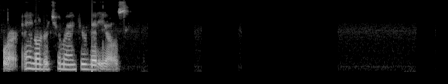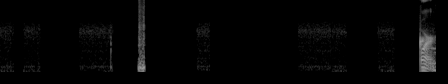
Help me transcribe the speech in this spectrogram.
for in order to rank your videos. Okay,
